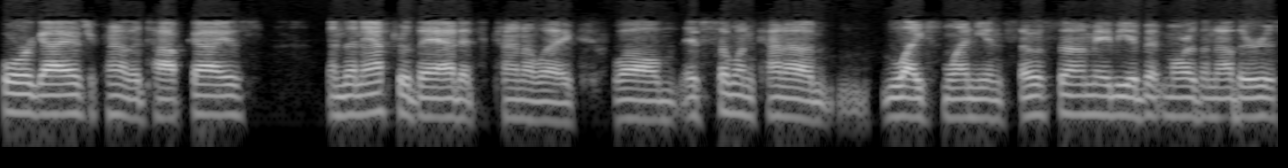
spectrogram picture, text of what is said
four guys are kind of the top guys. And then after that, it's kind of like, well, if someone kind of likes Lenyn Sosa maybe a bit more than others,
